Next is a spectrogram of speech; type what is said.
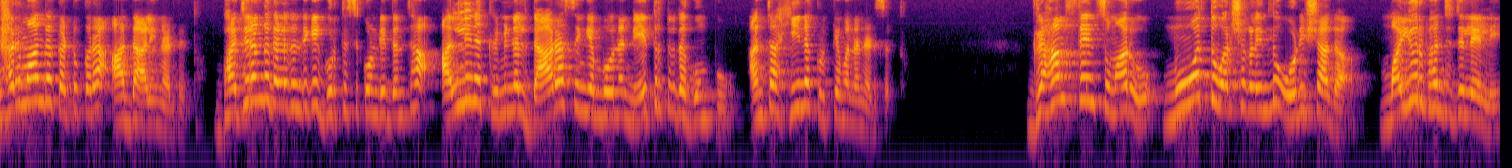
ಧರ್ಮಾಂಧ ಕಟುಕರ ಆ ದಾಳಿ ನಡೆದಿತ್ತು. ಭಜರಂಗ ದಳದೊಂದಿಗೆ ಗುರುತಿಸಿಕೊಂಡಿದ್ದಂತಹ ಅಲ್ಲಿನ ಕ್ರಿಮಿನಲ್ ದಾರಾ ಸಿಂಗ್ ಎಂಬುವನ ನೇತೃತ್ವದ ಗುಂಪು ಅಂತ ಹೀನ ಕೃತ್ಯವನ್ನ ನಡೆಸಿತ್ತು. ಗ್ರಹಾಂಸ್ಟೈನ್ ಸುಮಾರು ಮೂವತ್ತು ವರ್ಷಗಳಿಂದಲೂ ಒಡಿಶಾದ ಮಯೂರ್ಭಂಜ್ ಜಿಲ್ಲೆಯಲ್ಲಿ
